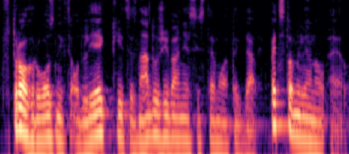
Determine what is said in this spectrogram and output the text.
V troch rôznych, od lieky, cez nadužívanie systému a tak ďalej. 500 miliónov eur.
